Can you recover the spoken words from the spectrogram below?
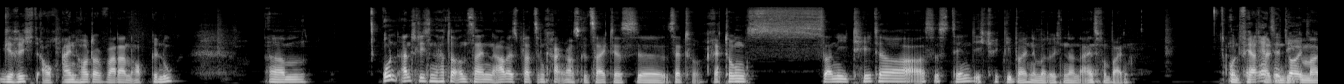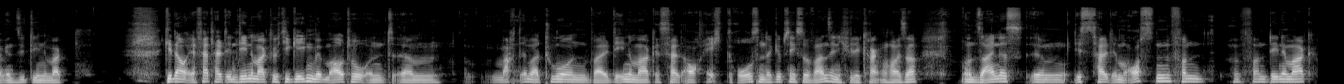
Gericht. Auch ein Hotdog war dann auch genug. Ähm, und anschließend hat er uns seinen Arbeitsplatz im Krankenhaus gezeigt. Er ist äh, Rettungssanitäterassistent. Ich krieg die beiden immer durcheinander. Eins von beiden. Und fährt halt in Dänemark, in Süddänemark. Genau, er fährt halt in Dänemark durch die Gegend mit dem Auto und ähm, macht immer Touren, weil Dänemark ist halt auch echt groß und da gibt's nicht so wahnsinnig viele Krankenhäuser. Und seines ähm, ist halt im Osten von, von Dänemark,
